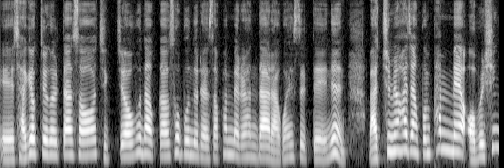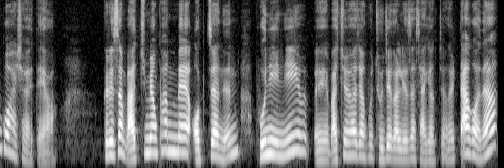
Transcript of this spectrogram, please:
예, 자격증을 따서 직접 혼합과 소분을 해서 판매를 한다라고 했을 때에는 맞춤형 화장품 판매업을 신고하셔야 돼요. 그래서 맞춤형 판매업자는 본인이 예, 맞춤형 화장품 조제관리사 자격증을 따거나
